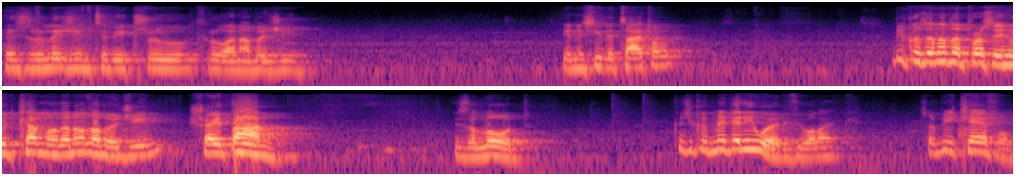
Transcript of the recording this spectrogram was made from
his religion to be true through an aubergine. Can you see the title? Because another person who'd come with another aubergine, shaitan, is the Lord. Because you could make any word if you like. So be careful.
